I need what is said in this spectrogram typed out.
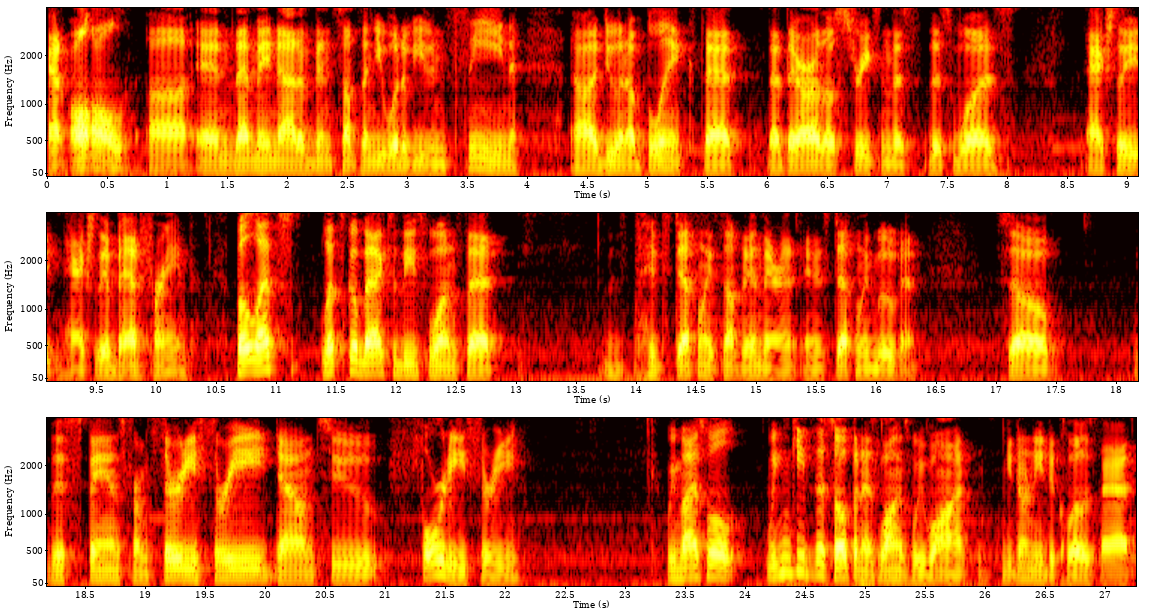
at all, uh, and that may not have been something you would have even seen uh, doing a blink. That that there are those streaks, and this this was actually actually a bad frame. But let's let's go back to these ones that it's definitely something in there, and it's definitely moving. So this spans from 33 down to 43. We might as well we can keep this open as long as we want. You don't need to close that.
